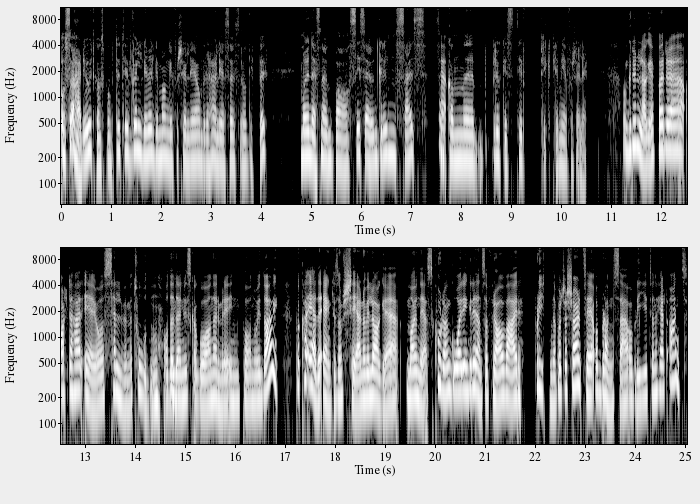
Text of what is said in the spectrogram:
Og så er det jo utgangspunktet til veldig, veldig mange forskjellige andre herlige sauser og dipper. Majonesen er jo en basis, er jo en grunnsaus, som Ja. kan uh, brukes til fryktelig mye forskjellig. Og grunnlaget for eh, alt det her er jo selve metoden, og det er Mm. den vi skal gå nærmere inn på nå i dag. For hva er det egentlig som skjer når vi lager majones? Hvordan går ingredienser fra å være flytende for seg sjøl til å blande seg og bli til noe helt annet?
